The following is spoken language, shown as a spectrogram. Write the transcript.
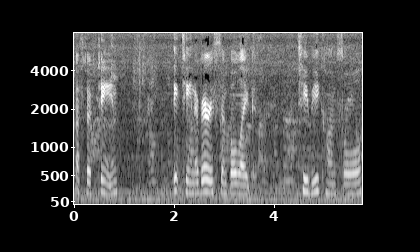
That's 15. 18. A very simple, like, TV console.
